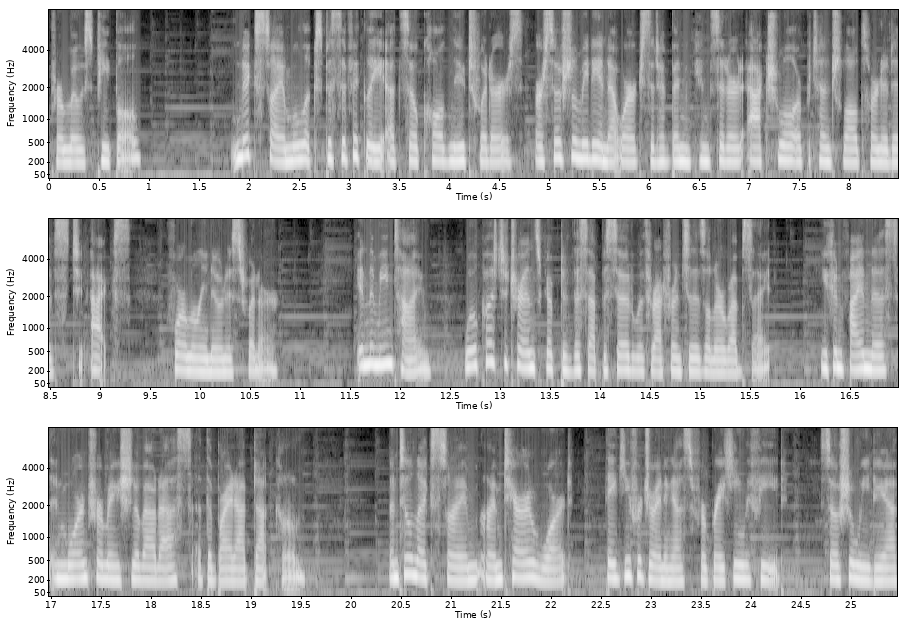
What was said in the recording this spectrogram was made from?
for most people. Next time, we'll look specifically at so called new Twitters, or social media networks that have been considered actual or potential alternatives to X, formerly known as Twitter. In the meantime, we'll post a transcript of this episode with references on our website. You can find this and more information about us at thebrightapp.com. Until next time, I'm Taryn Ward. Thank you for joining us for Breaking the Feed, social media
